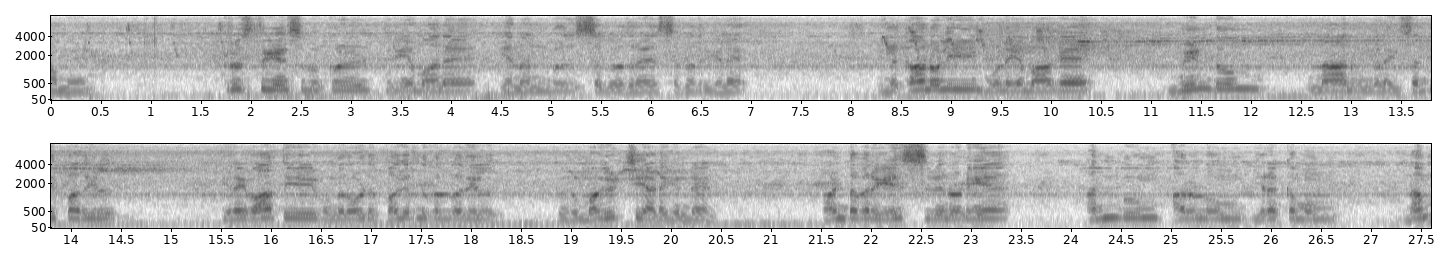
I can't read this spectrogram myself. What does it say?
ஆமேன். கிறிஸ்து இயேசுவுக்குள் பிரியமான என் அன்பு சகோதர சகோதரிகளே இந்த காணொளி மூலயமாக மீண்டும் நான் உங்களை சந்திப்பதில் இறை வார்த்தையை உங்களோடு பகிர்ந்து கொள்வதில் பெரும் மகிழ்ச்சி அடைகின்றேன். ஆண்டவர் இயேசுவினுடைய அன்பும் அருளும் இரக்கமும் நம்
